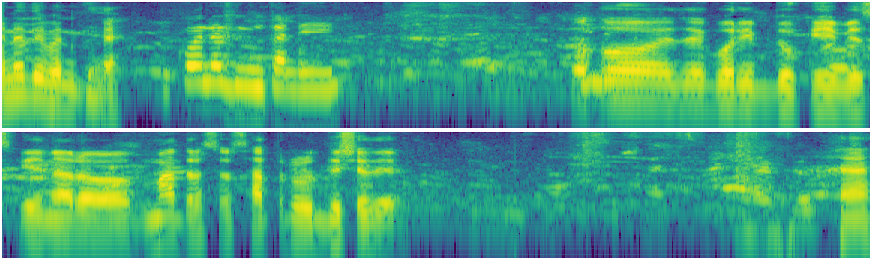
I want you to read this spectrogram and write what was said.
এনে দিবেন কে? কোনে দিন কত এই যে গরিব দুঃখী মিসকিন আরও মাদ্রাসার ছাত্র উদ্দেশ্যে দেন হ্যাঁ।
